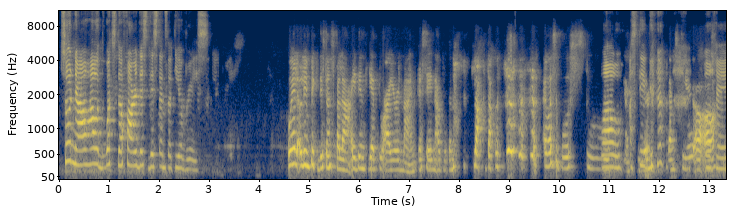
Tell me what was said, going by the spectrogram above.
so now how what's the farthest distance that you have raced? Well, Olympic distance pa lang. I didn't get to Ironman kasi naabutan ako ng lockdown. I was supposed to Wow, last astig. year. Last year, oo. Okay.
